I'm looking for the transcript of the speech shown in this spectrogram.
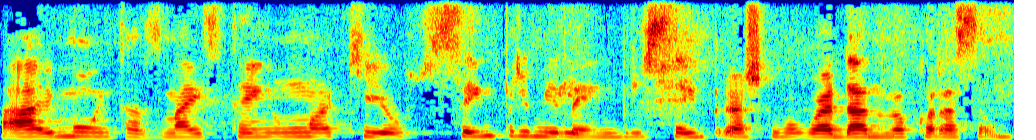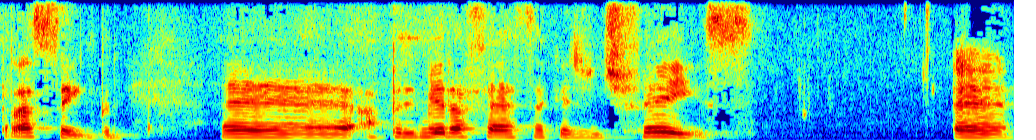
Ai, muitas, mas tem uma que eu sempre me lembro, sempre acho que vou guardar no meu coração para sempre. É, a primeira festa que a gente fez, é,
